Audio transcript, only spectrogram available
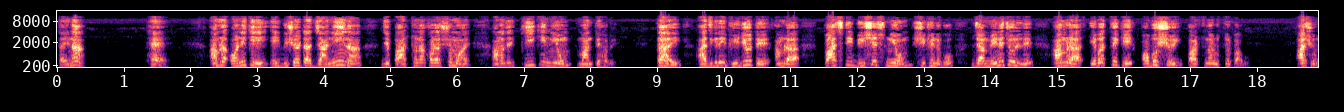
তাই না? হ্যাঁ আমরা অনেকেই এই বিষয়টা জানিই না যে প্রার্থনা করার সময় আমাদের কি কি নিয়ম মানতে হবে। তাই আজকের এই ভিডিওতে আমরা পাঁচটি বিশেষ নিয়ম শিখে নেব যা মেনে চললে আমরা এবার থেকে অবশ্যই প্রার্থনার উত্তর পাব। আসুন,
